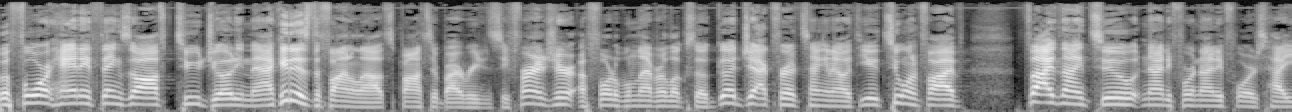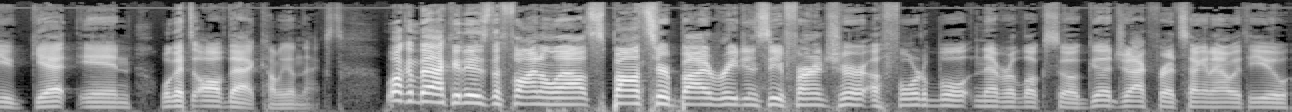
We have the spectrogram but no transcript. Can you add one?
Before handing things off to Jody Mac, it is the final out, sponsored by Regency Furniture. Affordable never looks so good. Jack Fritz hanging out with you. 215 592 9494 is how you get in. We'll get to all of that coming up next. Welcome back. It is the final out, sponsored by Regency Furniture. Affordable never looks so good. Jack Fritz hanging out with you.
